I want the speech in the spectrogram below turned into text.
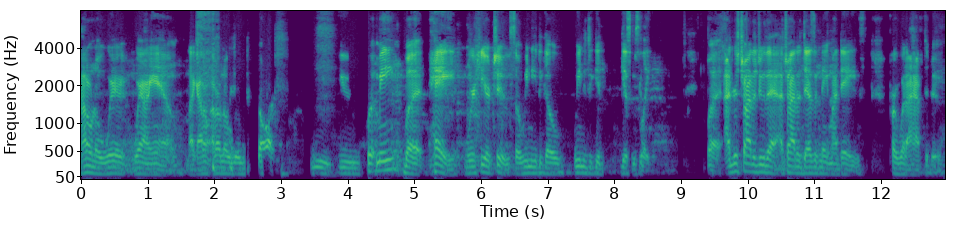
I don't know where where I am. Like I don't I don't know where you start. You you put me, but hey, we're here too. So we need to go, we need to get get some sleep. But I just try to do that. I try to designate my days per what I have to do.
